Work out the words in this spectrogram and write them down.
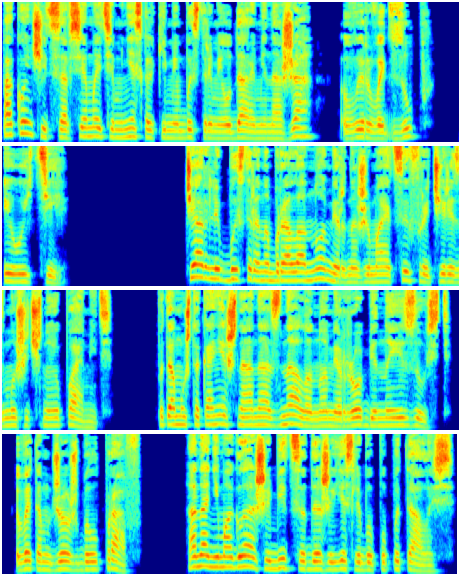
Покончить со всем этим несколькими быстрыми ударами ножа, вырвать зуб и уйти. Чарли быстро набрала номер, нажимая цифры через мышечную память, потому что, конечно, она знала номер Робби наизусть. В этом Джош был прав. Она не могла ошибиться, даже если бы попыталась.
